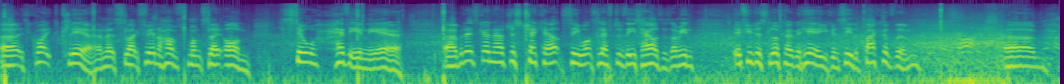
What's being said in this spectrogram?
Uh, it's quite clear, and it's like three and a half months later on, still heavy in the air. Uh, but let's go now just check out, see what's left of these houses. I mean, if you just look over here, you can see the back of them. Gosh. Um,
